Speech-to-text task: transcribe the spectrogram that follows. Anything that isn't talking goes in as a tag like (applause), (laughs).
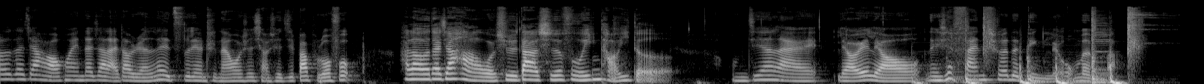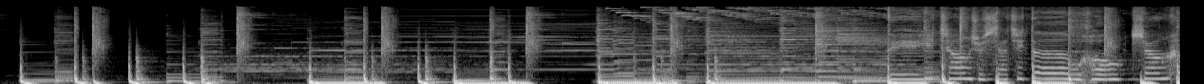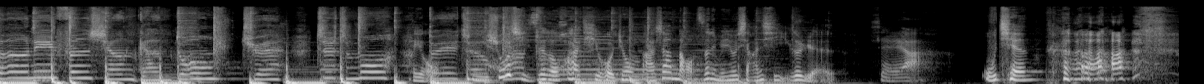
Hello，大家好，欢迎大家来到人类自恋指南，我是小学鸡巴普洛夫。Hello，大家好，我是大师傅樱桃一德。我们今天来聊一聊那些翻车的顶流们吧。第一场雪下起的哎呦，你说起这个话题，我就马上脑子里面就想起一个人，谁呀、吴谦。(laughs)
